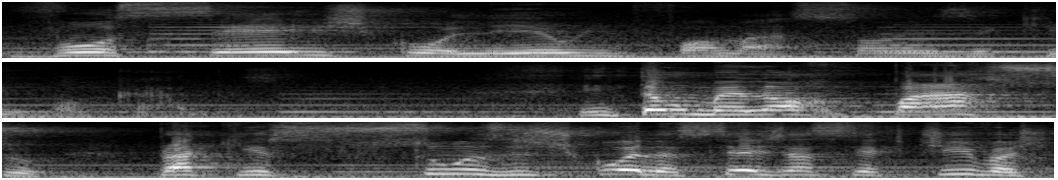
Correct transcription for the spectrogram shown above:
você escolheu informações equivocadas. Então, o melhor passo para que suas escolhas sejam assertivas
